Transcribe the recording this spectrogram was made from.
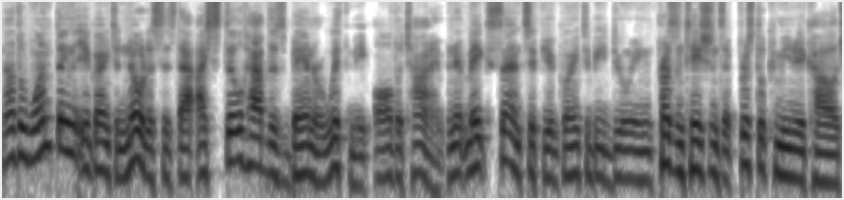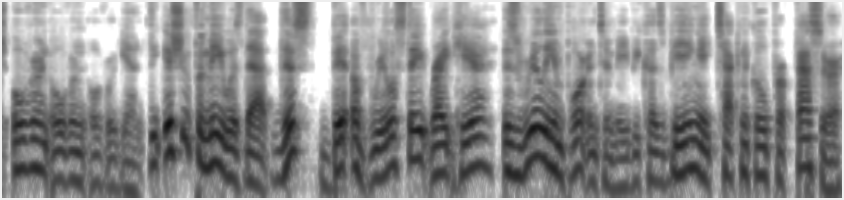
Now, the one thing that you're going to notice is that I still have this banner with me all the time. And it makes sense if you're going to be doing presentations at Bristol Community College over and over and over again. The issue for me was that this bit of real estate right here is really important to me because being a technical professor,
